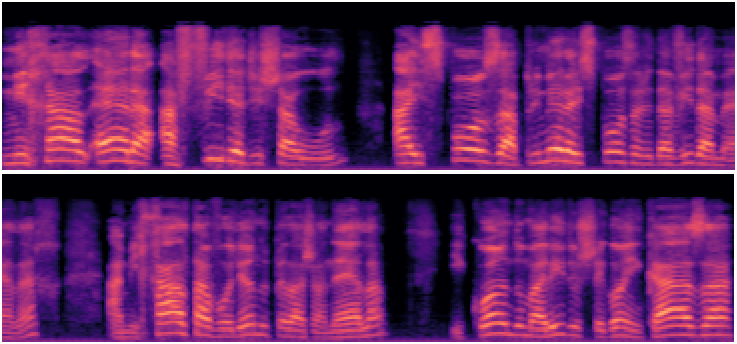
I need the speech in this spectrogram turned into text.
Michal, era a filha de Shaul, a esposa, a primeira esposa de David Ameller. A Michal estava olhando pela janela e quando o marido chegou em casa,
